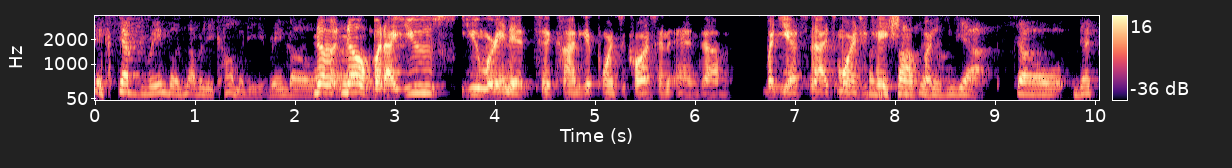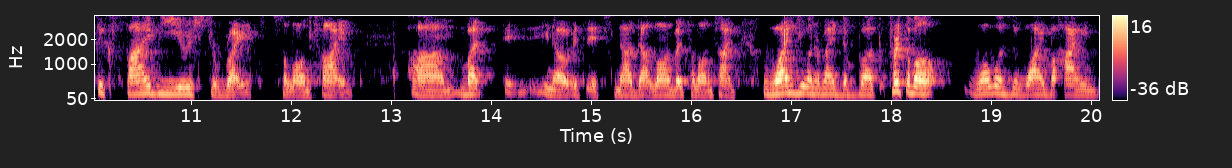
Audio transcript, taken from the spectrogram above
Except Rainbow is not really comedy. Rainbow. No, uh, no, but I use humor in it to kind of get points across, and and um, but yeah, it's not. It's more educational. But the topic but, is yeah. So that took five years to write. It's a long time. Um, but you know, it's it's not that long, but it's a long time. Why did you want to write the book? First of all, what was the why behind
